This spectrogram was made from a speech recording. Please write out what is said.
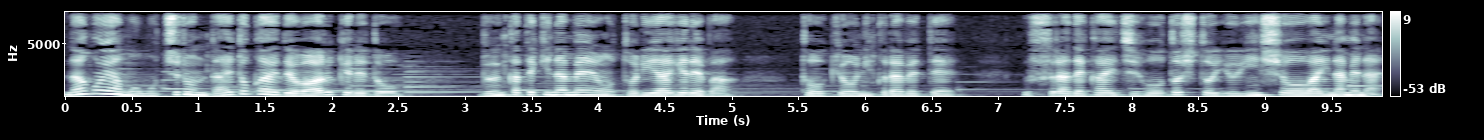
名古屋ももちろん大都会ではあるけれど、文化的な面を取り上げれば、東京に比べて薄らでかい地方都市という印象は否めない。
